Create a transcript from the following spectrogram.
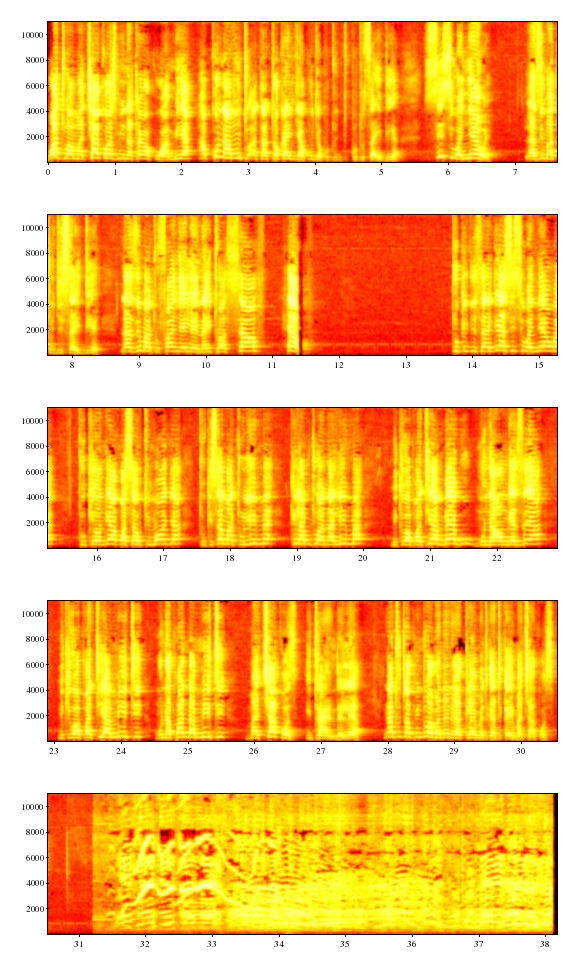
watu wa Machakos, mi nataka kuwaambia hakuna mtu atatoka nje akuja kutu, kutusaidia. Sisi wenyewe lazima tujisaidie, lazima tufanye ile inaitwa self help. Tukijisaidia sisi wenyewe, tukiongea kwa sauti moja, tukisema tulime, kila mtu analima. Nikiwapatia mbegu mnaongezea, nikiwapatia miti mnapanda miti. Machakos itaendelea na tutapindua maneno ya climate katika hii Machakos.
